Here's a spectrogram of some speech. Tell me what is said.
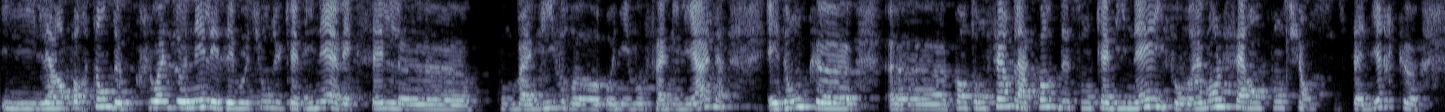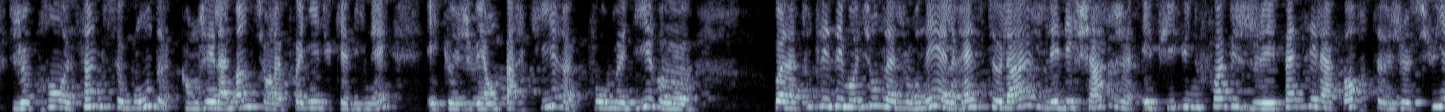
il est important de cloisonner les émotions du cabinet avec celles qu'on va vivre au niveau familial. Et donc, euh, euh, quand on ferme la porte de son cabinet, il faut vraiment le faire en conscience. C'est-à-dire que je prends cinq secondes quand j'ai la main sur la poignée du cabinet et que je vais en partir pour me dire... Euh, voilà, toutes les émotions de la journée, elles restent là, je les décharge et puis une fois que j'ai passé la porte, je suis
